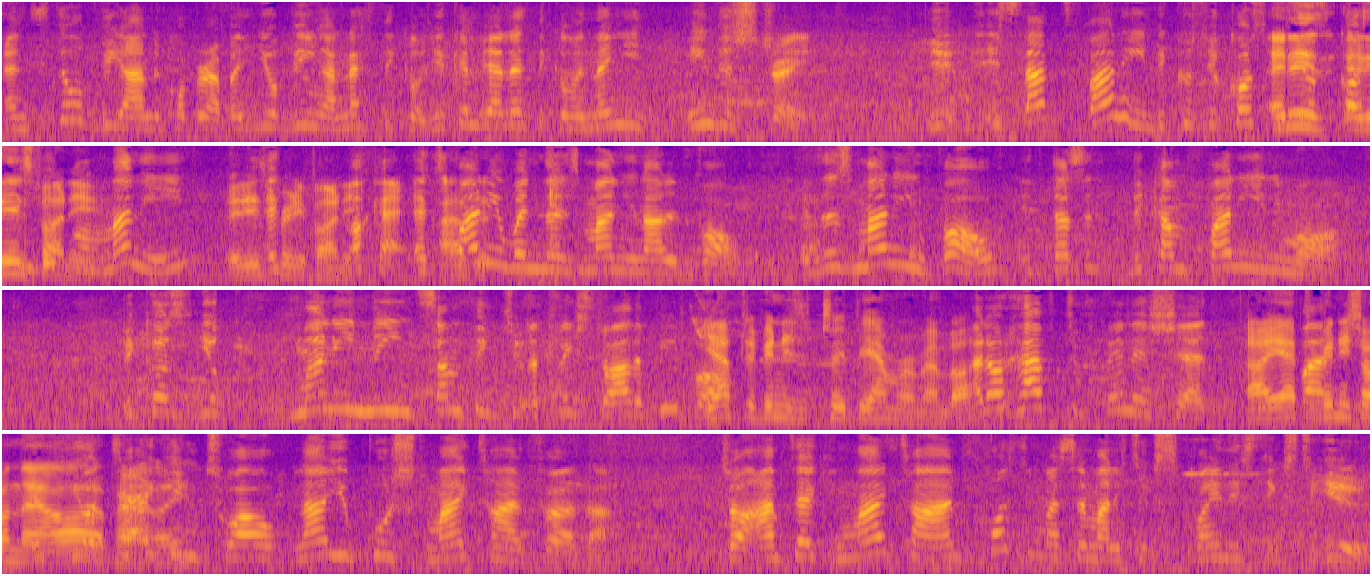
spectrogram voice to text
and still be under copyright, but you're being unethical. You can be unethical in any industry. You, it's not funny because you're costing, It is- it is funny. money. It is pretty funny. Okay, it's I funny when there's money not involved. If there's money involved, it doesn't become funny anymore because your money means something to at least to other people. you have to finish at 2 p.m. Remember? I don't have to finish it. Oh, you have to finish on the hour, you're apparently. taking 12, now you pushed my time further. So I'm taking my time, costing myself money to explain these things to you.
